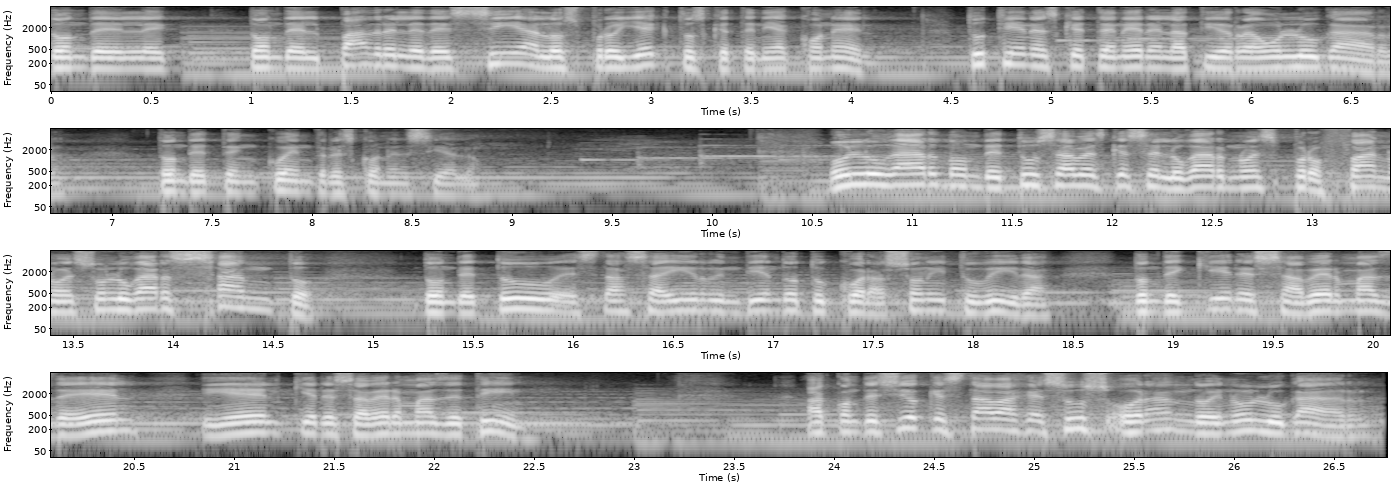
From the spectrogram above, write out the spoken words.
donde, le, donde el Padre le decía los proyectos que tenía con él. Tú tienes que tener en la tierra un lugar donde te encuentres con el cielo. Un lugar donde tú sabes que ese lugar no es profano, es un lugar santo, donde tú estás ahí rindiendo tu corazón y tu vida, donde quieres saber más de Él y Él quiere saber más de ti. Aconteció que estaba Jesús orando en un lugar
